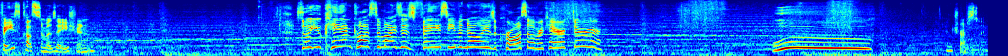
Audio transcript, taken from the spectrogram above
Face customization. He's a crossover character? Ooh. Interesting.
